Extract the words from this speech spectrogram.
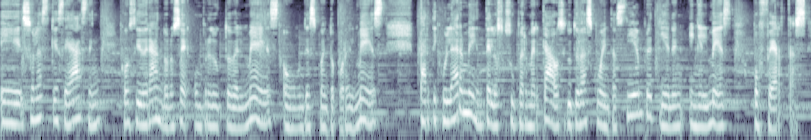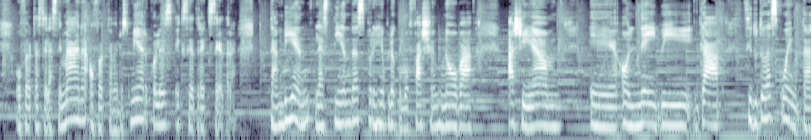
eh, son las que se hacen considerando, no sé, un producto del mes o un descuento por el mes. Particularmente los supermercados, si tú te das cuenta, siempre tienen en el mes ofertas. Ofertas de la semana, oferta de los miércoles, etcétera, etcétera. También las tiendas, por ejemplo, como Fashion Nova, H&M, eh, Old Navy, Gap, si tú te das cuenta,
